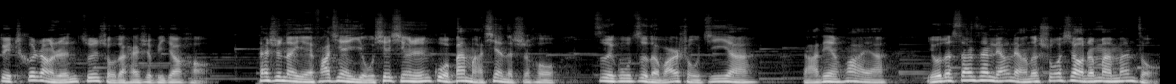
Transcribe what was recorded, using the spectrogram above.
对车让人遵守的还是比较好。但是呢，也发现有些行人过斑马线的时候，自顾自的玩手机呀、打电话呀，有的三三两两的说笑着慢慢走。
